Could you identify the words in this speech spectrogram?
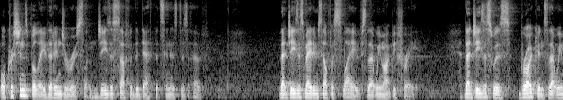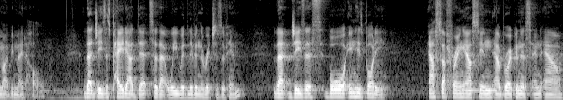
Well, Christians believe that in Jerusalem, Jesus suffered the death that sinners deserve. That Jesus made himself a slave so that we might be free. That Jesus was broken so that we might be made whole. That Jesus paid our debt so that we would live in the riches of him. That Jesus bore in his body our suffering, our sin, our brokenness, and our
